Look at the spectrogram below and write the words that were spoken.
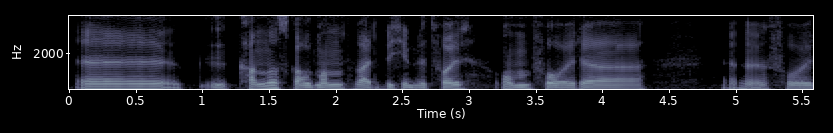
kan og skal man være bekymret for om får, får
